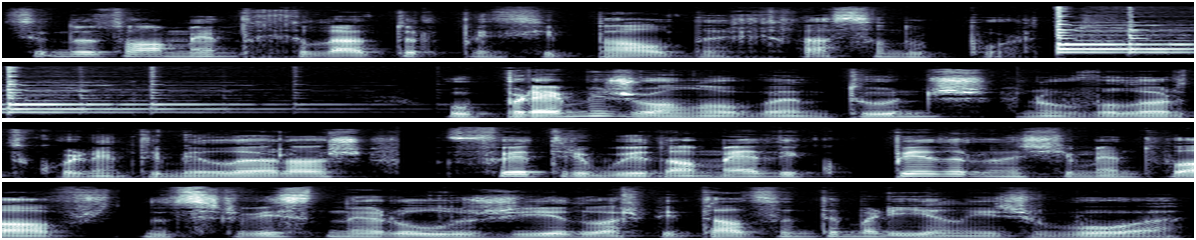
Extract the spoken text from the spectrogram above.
sendo atualmente redator principal da redação do Porto. O prémio João Lobo Antunes, no valor de 40 mil euros, foi atribuído ao médico Pedro Nascimento Alves, de Serviço de Neurologia do Hospital de Santa Maria, em Lisboa.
